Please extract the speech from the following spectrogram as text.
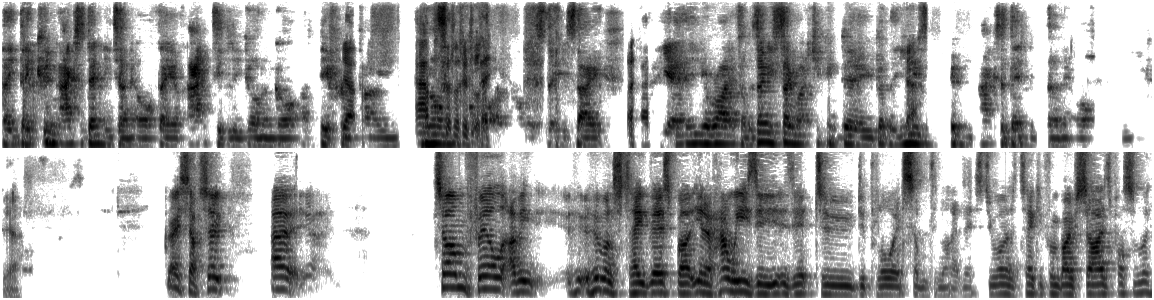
they, they couldn't accidentally turn it off. They have actively gone and got a different yep. phone. Absolutely. So uh, yeah, you're right, Phil. There's only so much you can do, but the yeah. user couldn't accidentally turn it off. Yeah. Great stuff. So, uh, Tom, Phil, I mean, who wants to take this? But you know, how easy is it to deploy something like this? Do you want to take it from both sides, possibly?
